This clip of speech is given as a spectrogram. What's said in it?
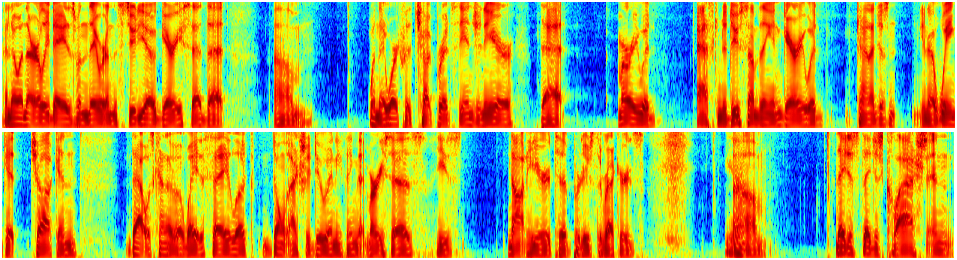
I know in the early days when they were in the studio, Gary said that um, when they worked with Chuck Britz, the engineer, that Murry would ask him to do something and Gary would kind of just, you know, wink at Chuck. And that was kind of a way to say, look, don't actually do anything that Murry says. He's not here to produce the records. Yeah. Um, they just they just clashed and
